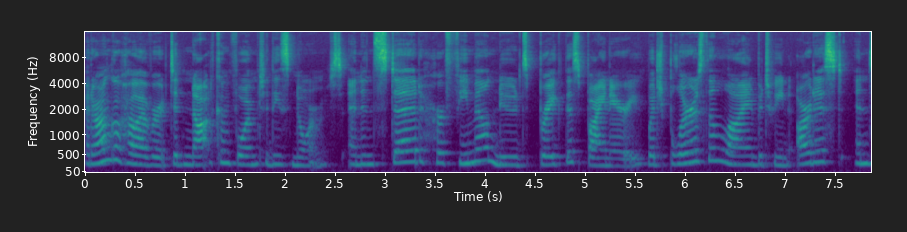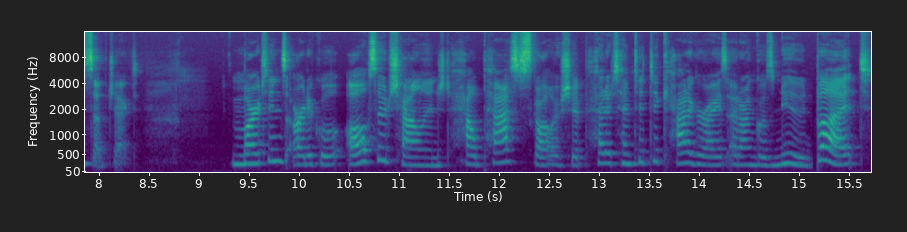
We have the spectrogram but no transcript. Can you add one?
Arango, however, did not conform to these norms, and instead, her female nudes break this binary, which blurs the line between artist and subject. Martin's article also challenged how past scholarship had attempted to categorize Arango's nude, but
